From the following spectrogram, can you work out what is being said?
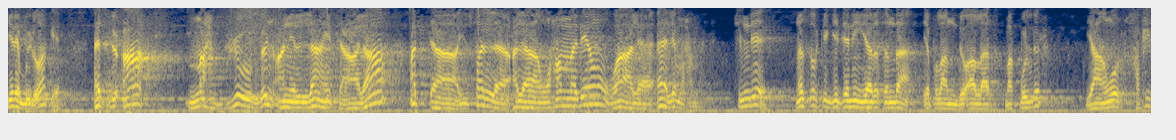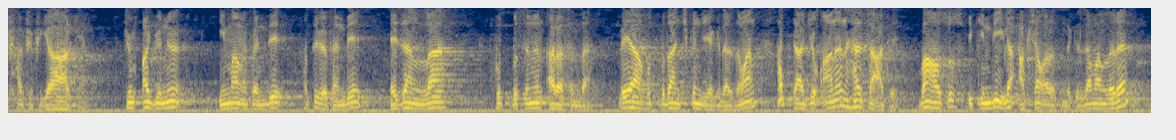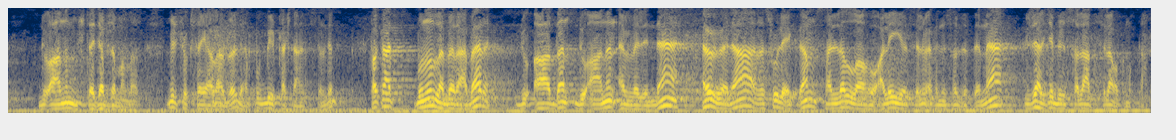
Yine buyuruyor ki Eddua mahcubun anillahi teala hatta yusalla ala Muhammedin ve ala ali Muhammed. Şimdi nasıl ki gecenin yarısında yapılan dualar makbuldür. Yağmur hafif hafif yağarken Cuma günü İmam Efendi, Hatip Efendi ezanla hutbasının arasında veya hutbadan çıkıncaya kadar zaman hatta Cuma'nın her saati bahusus ikindi ile akşam arasındaki zamanları duanın müstecap zamanlarıdır. Birçok sayılar böyle, bu birkaç tane söyledim. Fakat bununla beraber duadan duanın evvelinde evvela Resul-i Ekrem sallallahu aleyhi ve sellem Efendimiz Hazretlerine güzelce bir salat-ı selam okumakta.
